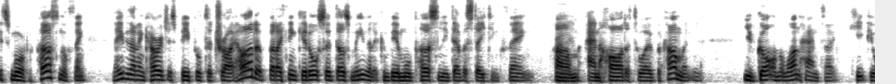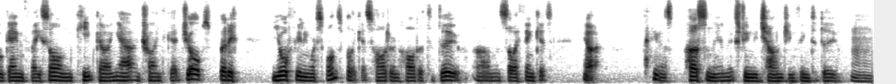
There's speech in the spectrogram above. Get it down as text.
it's more of a personal thing maybe that encourages people to try harder but i think it also does mean that it can be a more personally devastating thing um, mm-hmm. and harder to overcome and you know, you've got on the one hand to keep your game face on keep going out and trying to get jobs but if you're feeling responsible it gets harder and harder to do um, and so i think it's you know i think that's personally an extremely challenging thing to do mm-hmm.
